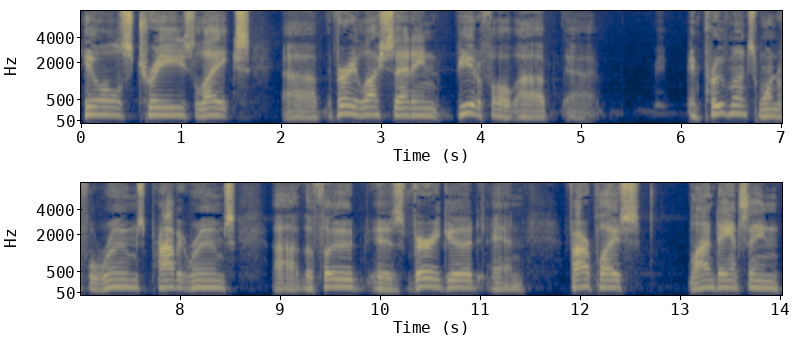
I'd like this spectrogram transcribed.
hills, trees, lakes, uh, very lush setting, beautiful uh, uh, improvements, wonderful rooms, private rooms. Uh, the food is very good, and fireplace, line dancing,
